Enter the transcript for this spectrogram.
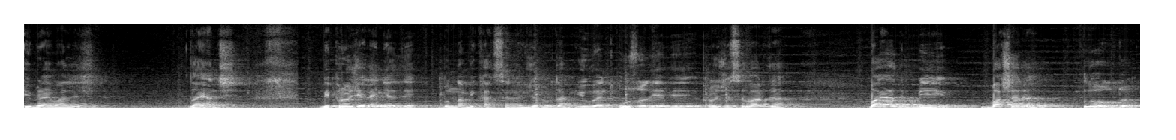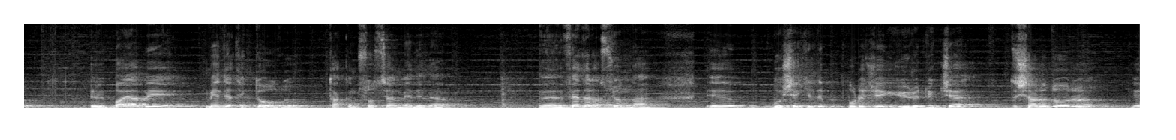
İbrahim Halil Dayanç. Bir projeyle geldi bundan birkaç sene önce burada. Juvent Uzo diye bir projesi vardı. Bayağı bir başarılı oldu. Ee, Bayağı bir medyatik de oldu takım sosyal medyada, e, federasyonda. Ee, Bu şekilde proje yürüdükçe dışarı doğru e,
